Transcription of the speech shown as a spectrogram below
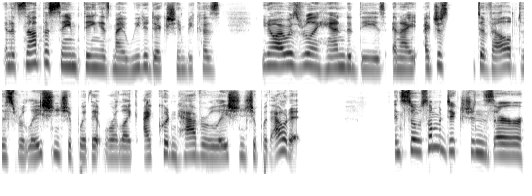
And it's not the same thing as my weed addiction because, you know, I was really handed these and I, I just developed this relationship with it where like I couldn't have a relationship without it. And so some addictions are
